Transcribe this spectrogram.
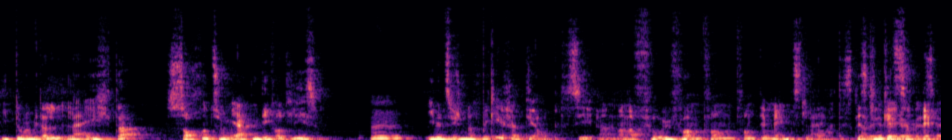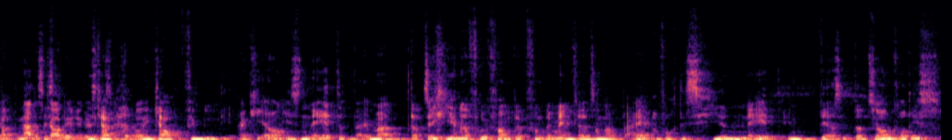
ich tue mir wieder leichter, Sachen zu merken, die ich gerade lese. Ich habe inzwischen doch wirklich schon geglaubt, dass ich an einer Frühform von, von Demenz leide. Boah, das das klingt jetzt so regelmäßig. deppert. Nein, das glaub ich das glaub- regelmäßig Aber ich glaube, für mich die Erklärung ist nicht, weil man tatsächlich in einer Frühform von Demenz leidet, sondern weil einfach das Hirn nicht in der Situation gerade ist.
